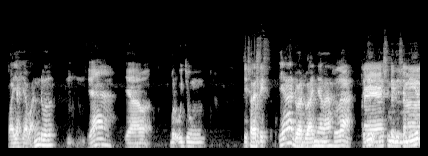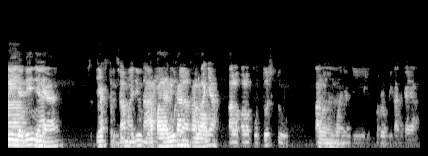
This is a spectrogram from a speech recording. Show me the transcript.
wayah ya wandul ya ya berujung ya Stres. seperti ya dua-duanya lah. Itulah jadi Stres, sendiri sendiri dendam. jadinya. Iya ya percuma juga tai. Apalagi kan Udah, kalau- makanya kalau kalau putus tuh kalau Hmm. semuanya di berlebihan kayak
